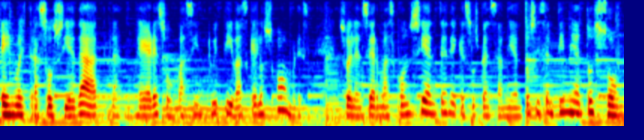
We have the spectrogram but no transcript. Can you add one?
En nuestra sociedad, las mujeres son más intuitivas que los hombres. Suelen ser más conscientes de que sus pensamientos y sentimientos son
